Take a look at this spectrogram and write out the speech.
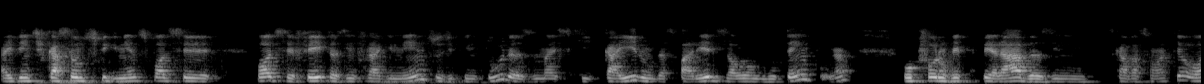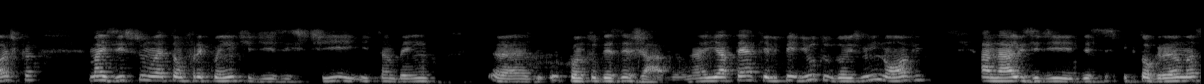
a identificação dos pigmentos pode ser, pode ser feita em fragmentos de pinturas, mas que caíram das paredes ao longo do tempo, né? ou que foram recuperadas em escavação arqueológica, mas isso não é tão frequente de existir e também é, quanto desejável. Né? E até aquele período, 2009, análise de, desses pictogramas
